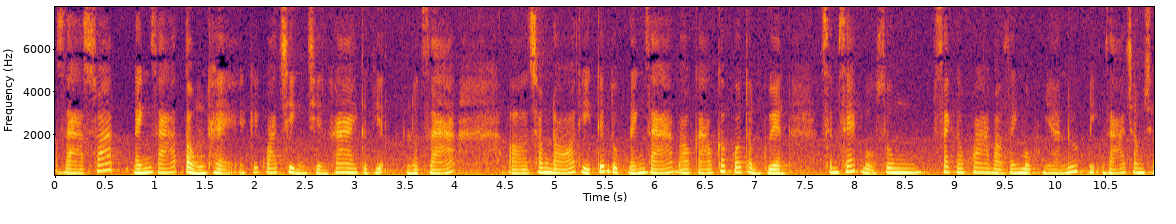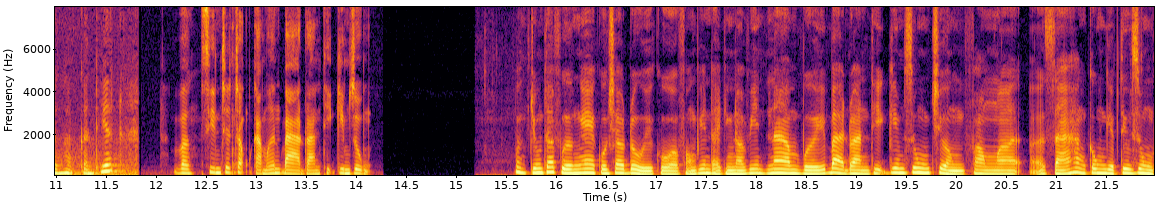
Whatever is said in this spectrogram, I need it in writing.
giả soát đánh giá tổng thể cái quá trình triển khai thực hiện luật giá. Ờ, trong đó thì tiếp tục đánh giá báo cáo cấp có thẩm quyền xem xét bổ sung sách giáo khoa vào danh mục nhà nước định giá trong trường hợp cần thiết. Vâng, xin trân trọng cảm ơn bà Đoàn Thị Kim Dung. Vâng, chúng ta vừa nghe cuộc trao đổi của phóng viên Đài tiếng nói Việt Nam với bà Đoàn Thị Kim Dung, trưởng phòng à, à, giá hàng công nghiệp tiêu dùng,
